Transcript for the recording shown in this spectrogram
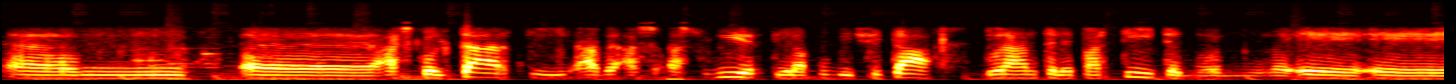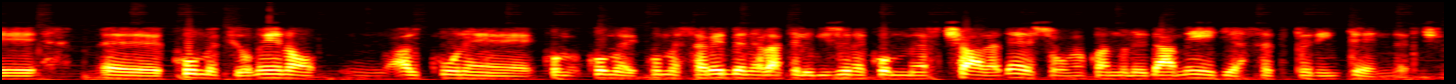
um, ascoltarti, a, a, a, subirti la pubblicità durante le partite e, e eh, come più o meno alcune, come, come, come, sarebbe nella televisione commerciale adesso, come quando le dà Mediaset per intenderci,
